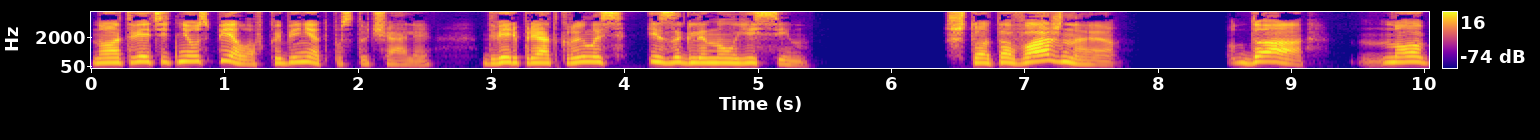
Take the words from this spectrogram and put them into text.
Но ответить не успела, в кабинет постучали. Дверь приоткрылась, и заглянул Есин. «Что-то важное?» «Да, но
